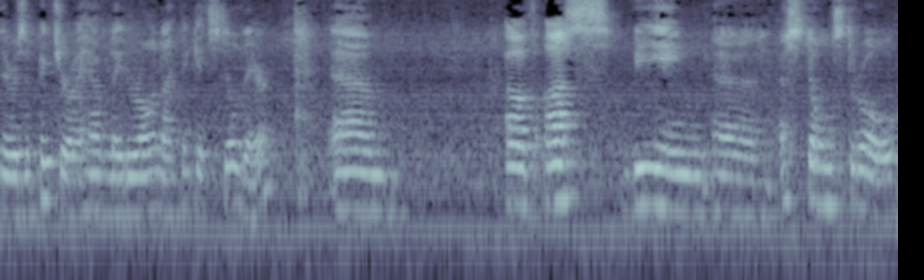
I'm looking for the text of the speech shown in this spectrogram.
there's a picture I have later on, I think it's still there, um, of us being uh, a stone's throw,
